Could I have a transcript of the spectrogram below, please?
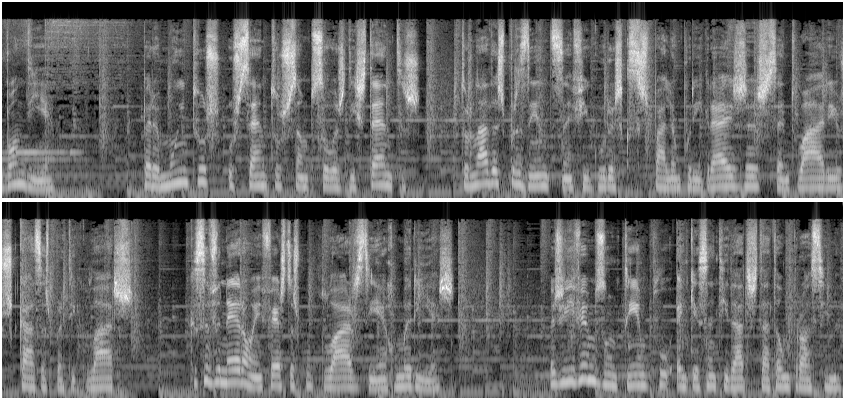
Bom dia. Para muitos, os santos são pessoas distantes, tornadas presentes em figuras que se espalham por igrejas, santuários, casas particulares, que se veneram em festas populares e em romarias. Mas vivemos um tempo em que a santidade está tão próxima.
